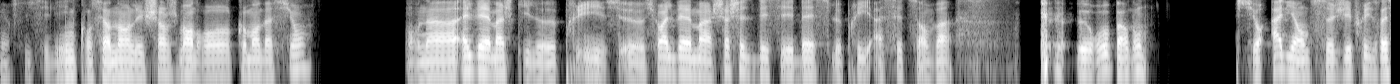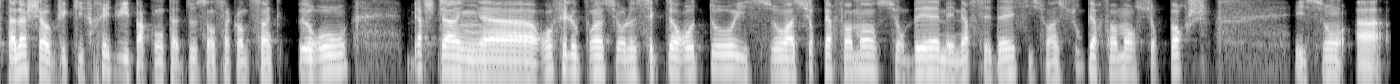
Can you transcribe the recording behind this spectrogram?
Merci Céline. Concernant les changements de recommandation, on a LVMH qui le prix euh, sur LVMH, HSBC baisse le prix à 720 euros. Pardon. Sur Allianz, Jeffries reste à l'achat, objectif réduit par contre à 255 euros. Bernstein a refait le point sur le secteur auto. Ils sont à surperformance sur BM et Mercedes. Ils sont à sous-performance sur Porsche. Ils sont à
